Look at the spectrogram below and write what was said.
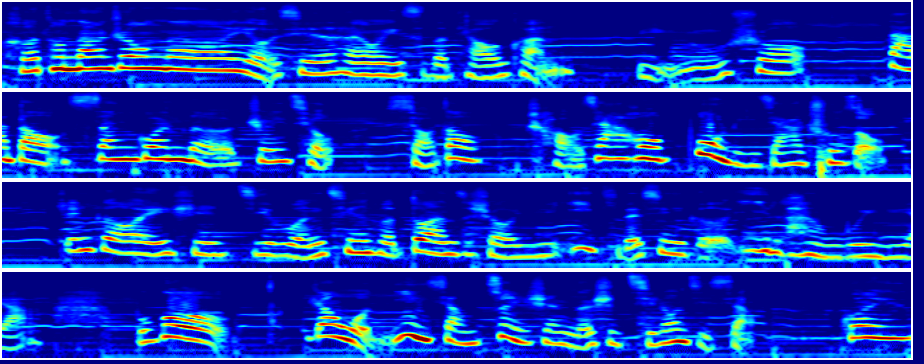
合同当中呢，有些很有意思的条款，比如说大到三观的追求，小到吵架后不离家出走。真可谓是集文青和段子手于一体的性格，一览无余呀。不过让我印象最深的是其中几项关于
